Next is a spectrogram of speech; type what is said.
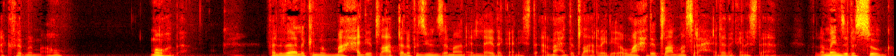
أكثر مما هو موهبة. فلذلك إنه ما حد يطلع على التلفزيون زمان إلا إذا كان يستاهل. ما حد يطلع على الراديو أو ما حد يطلع على المسرح إلا إذا كان يستاهل. فلما ينزل السوق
